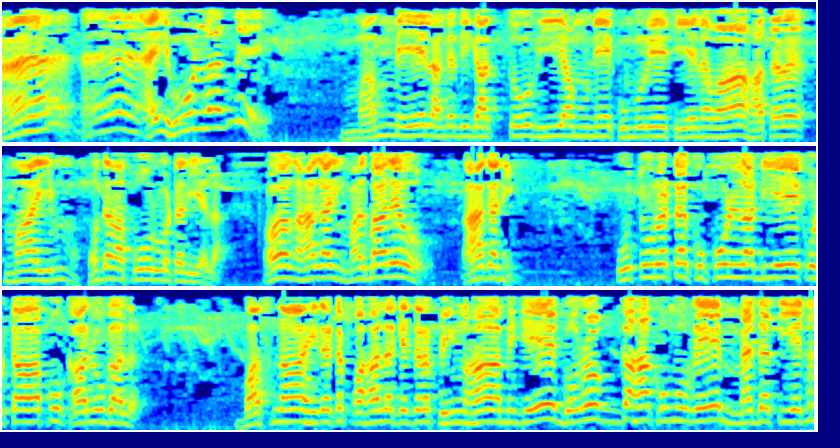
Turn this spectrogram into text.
ඈ ඈ ඇයි හුල්ලන්නේ මම මේ ළඟදි ගත්තෝ වී යමුනේ කුඹුරේ තියෙනවා හතර මායිම් හොඳ අපෝරුවට ලියලා. ඕන් අහගනින් මල් බාලයෝ අහගනින්. උතුරට කුකුල් අඩියේ කොටාපු කළු ගල. බස්නාහිරට පහළ ගෙදර පිංහාමිගේ ගොරොක් ගහ කුඹුරේ මැද තියෙන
